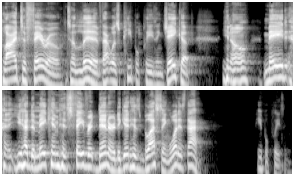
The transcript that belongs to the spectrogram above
lied to Pharaoh to live. That was people pleasing. Jacob, you know, made you had to make him his favorite dinner to get his blessing. What is that? People pleasing.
